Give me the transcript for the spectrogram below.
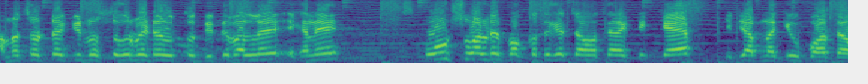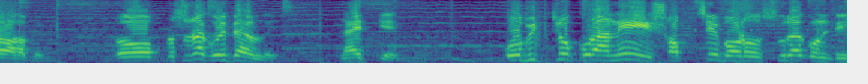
আমরা ছোট্ট একটি প্রশ্ন করব এটার উত্তর দিতে পারলে এখানে স্পোর্টস ওয়ার্ল্ডের পক্ষ থেকে চমৎকার একটি ক্যাপ এটি আপনাকে উপহার দেওয়া হবে। তো প্রশ্নটা করি তাহলে নাহিদকে। পবিত্র কোরআনে সবচেয়ে বড় সূরা কোনটি?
